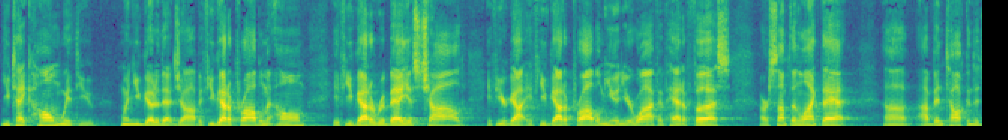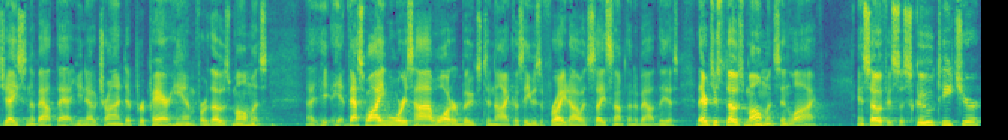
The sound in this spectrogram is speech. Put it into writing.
you take home with you when you go to that job. If you've got a problem at home, if you've got a rebellious child, if, you've got, if you've got a problem, you and your wife have had a fuss or something like that, uh, I've been talking to Jason about that, you know, trying to prepare him for those moments. Uh, he, he, that's why he wore his high water boots tonight, because he was afraid I would say something about this. They're just those moments in life. And so, if it's a school teacher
